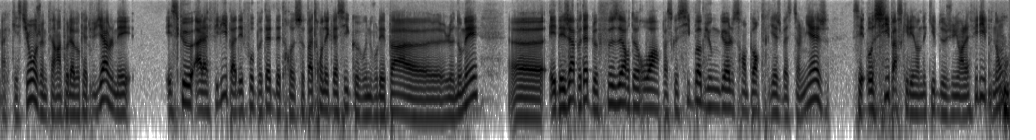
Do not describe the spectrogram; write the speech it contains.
ma question, je vais me faire un peu l'avocat du diable, mais est-ce que à la Philippe, à défaut peut-être d'être ce patron des classiques que vous ne voulez pas euh, le nommer, euh, est déjà peut-être le faiseur de roi? Parce que si Bob Jungels remporte Liège-Bastogne-Liège, c'est aussi parce qu'il est dans l'équipe de Julien Philippe, non?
